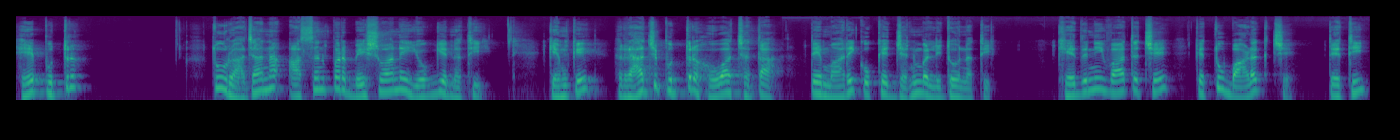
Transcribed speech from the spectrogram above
હે પુત્ર તું રાજાના આસન પર બેસવાને યોગ્ય નથી, કેમ કે રાજપુત્ર હોવા છતાં તે મારી કુકે જન્મ લીધો નથી. ખેદની વાત છે કે તું બાળક છે, તેથી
